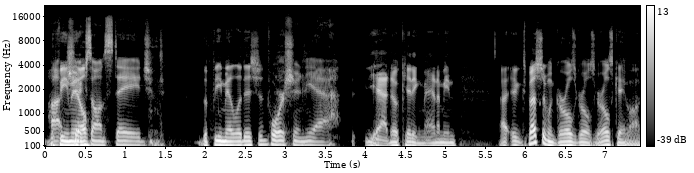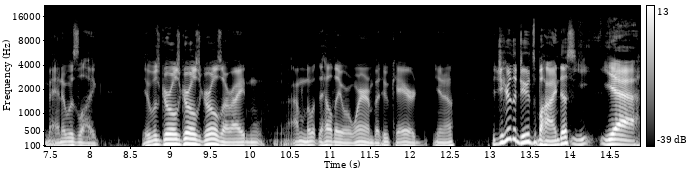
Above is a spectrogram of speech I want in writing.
The hot female. chicks on stage The female edition. portion. Yeah. Yeah, no kidding, man. I mean, uh, especially when girls, girls, girls came on, man. It was like, it was girls, girls, girls, all right. And I don't know what the hell they were wearing, but who cared, you know? Did you hear the dudes behind us? Y- yeah.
